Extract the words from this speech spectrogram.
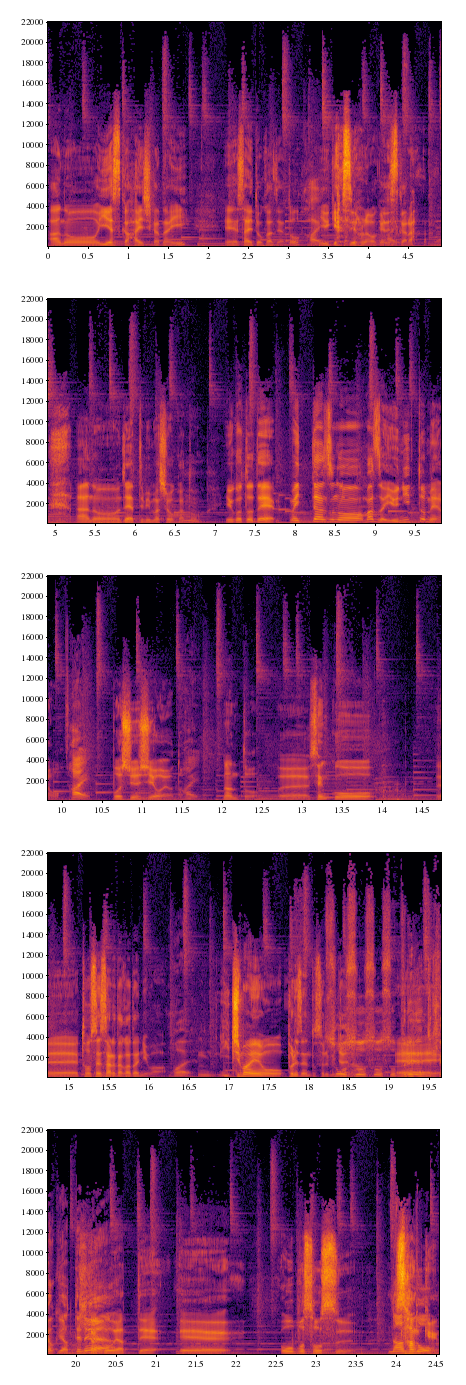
あのーイエスかハイしかない、えー、斉藤和也とはい。結城康弘なわけですから、あのーじゃあやってみましょうかとうん。いうことで、まあ、一旦そのまずはユニット名をはい。募集しようよと、はい。なんと、えー先行、えー当選された方にははい。うん1万円をプレゼントするみたいなそうそうそうそうえープレゼント企画やってね。企画をやって、えー応募総数3件。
